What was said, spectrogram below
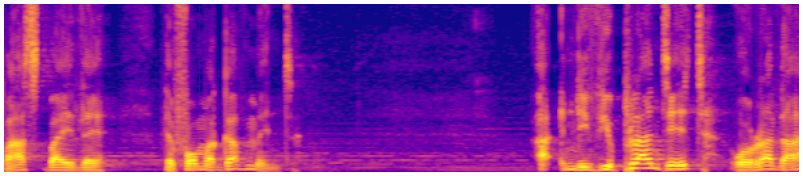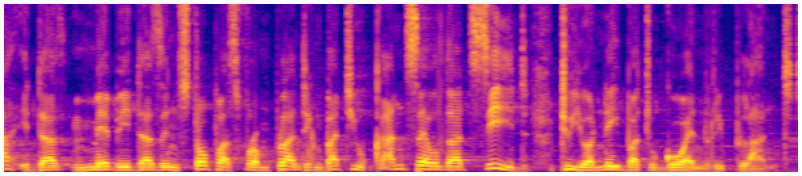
passed by the, the former government. Uh, and if you plant it, or rather, it does maybe it doesn't stop us from planting, but you can't sell that seed to your neighbor to go and replant.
